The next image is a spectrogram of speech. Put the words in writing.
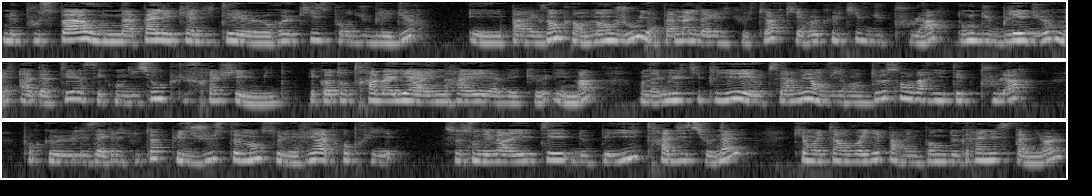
ne pousse pas ou n'a pas les qualités euh, requises pour du blé dur. Et par exemple, en Anjou, il y a pas mal d'agriculteurs qui recultivent du poulard, donc du blé dur, mais adapté à ces conditions plus fraîches et humides. Et quand on travaillait à Inrae avec euh, Emma, on a multiplié et observé environ 200 variétés de poulard pour que les agriculteurs puissent justement se les réapproprier. Ce sont des variétés de pays traditionnels qui ont été envoyées par une banque de graines espagnole.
